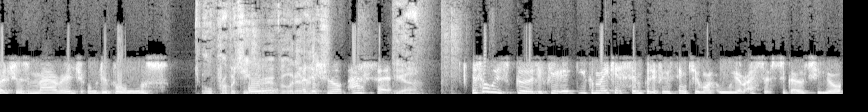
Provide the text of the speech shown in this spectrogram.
such as marriage or divorce Or properties or, or whatever. else. additional assets. Yeah. It's always good if you you can make it simple. If you think you want all your assets to go to your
